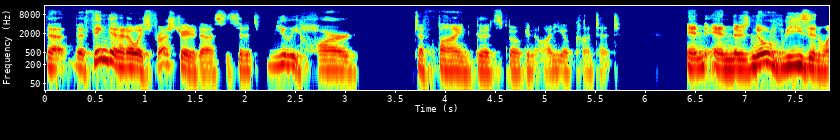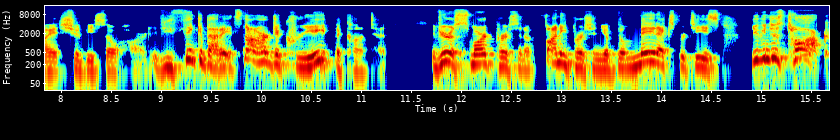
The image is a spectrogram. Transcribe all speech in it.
the the thing that had always frustrated us is that it's really hard to find good spoken audio content and and there's no reason why it should be so hard if you think about it it's not hard to create the content if you're a smart person a funny person you have domain expertise you can just talk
